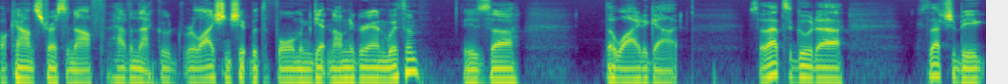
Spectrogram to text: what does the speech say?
I can't stress enough having that good relationship with the foreman, getting underground with them is uh, the way to go. So that's a good. Uh, so that should be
